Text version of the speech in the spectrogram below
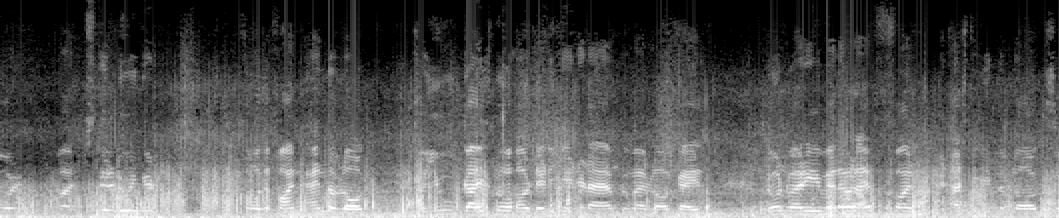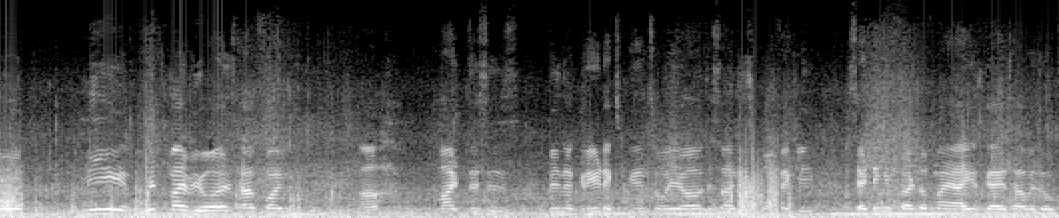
cold but still doing it for the fun and the vlog. So you guys know how dedicated I am to my vlog guys. Don't worry, whenever I have fun, it has to be in the vlog. So me with my viewers have fun. Uh, but this has been a great experience over here. The sun is perfectly setting in front of my eyes guys. Have a look.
